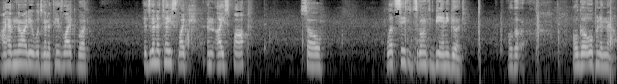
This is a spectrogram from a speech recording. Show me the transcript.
I have no idea what's gonna taste like but it's gonna taste like an ice pop. So let's see if it's going to be any good. I'll go I'll go open it now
